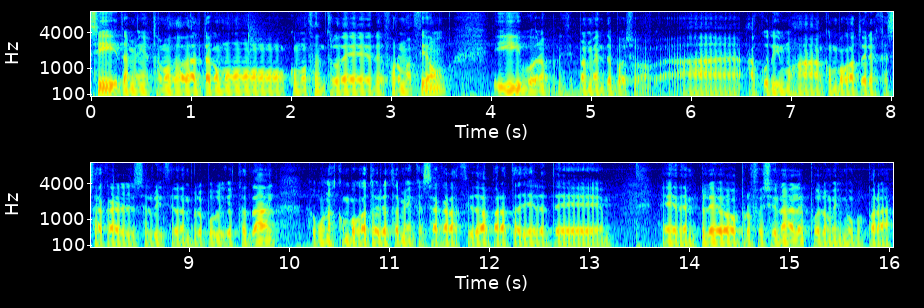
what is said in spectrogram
Sí, también estamos de alta como, centro de, formación y, bueno, principalmente pues acudimos a convocatorias que saca el Servicio de Empleo Público Estatal, algunas convocatorias también que saca la ciudad para talleres de, eh, de empleo profesionales, pues lo mismo pues para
